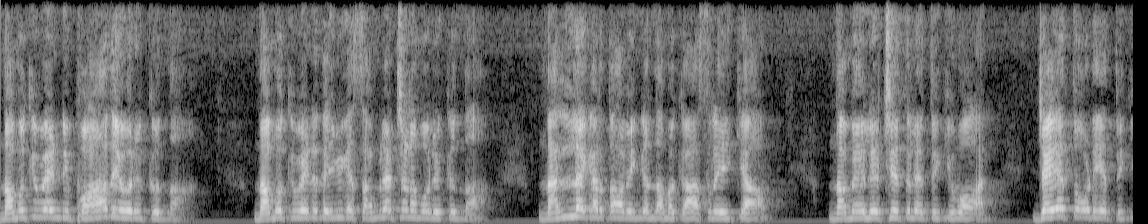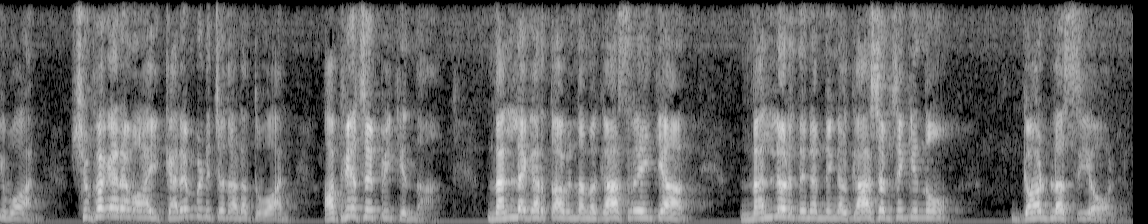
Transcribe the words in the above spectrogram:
നമുക്ക് വേണ്ടി പാതയൊരുക്കുന്ന നമുക്ക് വേണ്ടി ദൈവിക സംരക്ഷണം ഒരുക്കുന്ന നല്ല കർത്താവെങ്കിൽ നമുക്ക് ആശ്രയിക്കാം. നമ്മെ ലക്ഷ്യത്തിലെത്തിക്കുവാൻ ജയത്തോടെ എത്തിക്കുവാൻ ശുഭകരമായി കരം പിടിച്ച് നടത്തുവാൻ അഭ്യസിപ്പിക്കുന്ന നല്ല കർത്താവിൽ നമുക്ക് ആശ്രയിക്കാം. നല്ലൊരു ദിനം നിങ്ങൾക്ക് ആശംസിക്കുന്നു. God bless you all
